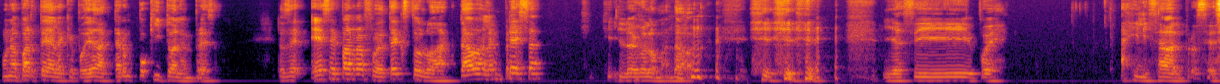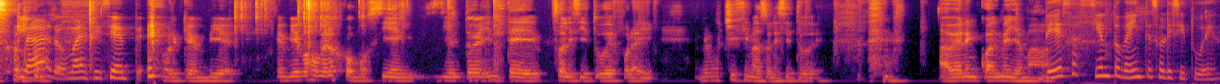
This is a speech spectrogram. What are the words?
Una parte a la que podía adaptar un poquito a la empresa. Entonces, ese párrafo de texto lo adaptaba a la empresa y luego lo mandaba. y, así, pues, agilizaba el proceso. Claro, más eficiente. Porque envié, envié más o menos como 100, 120 solicitudes por ahí. Envié muchísimas solicitudes. a ver en cuál me llamaba. De esas 120 solicitudes,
